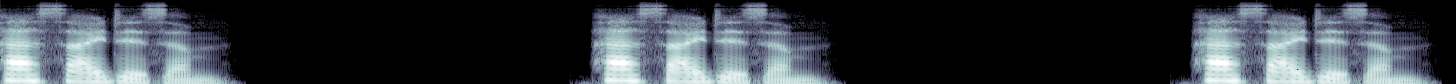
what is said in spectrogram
Hasidism. Hasidism. Hasidism.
